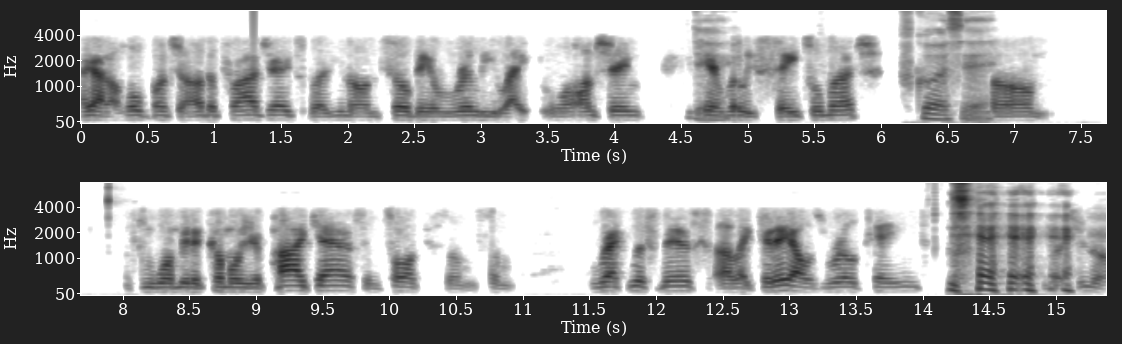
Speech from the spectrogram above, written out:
I got a whole bunch of other projects, but you know, until they're really like launching, Yeah. can't really say too much. Of course. Yeah. Um, if you want me to come on your podcast and talk some some recklessness, uh, like today I was real tamed, but you know,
